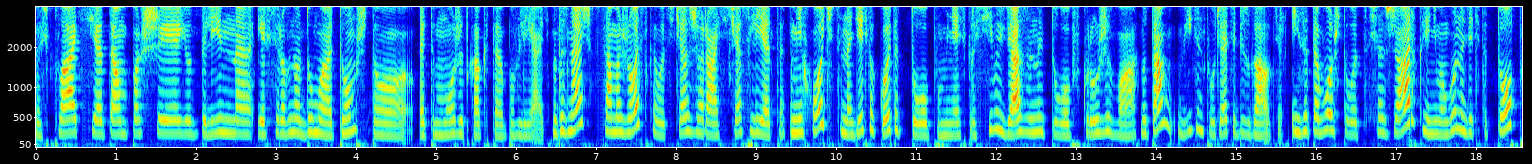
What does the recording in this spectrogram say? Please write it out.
То есть платье там по шею, длинное. Я все равно думаю о том, что это может как-то повлиять. Но ты знаешь, самое жесткое, вот сейчас жара, сейчас лето. И мне хочется надеть какой-то топ. У меня есть красивый вязаный топ в кружева. Но там виден, получается, бюстгальтер. Из-за того, что вот сейчас жарко, я не могу надеть этот топ.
